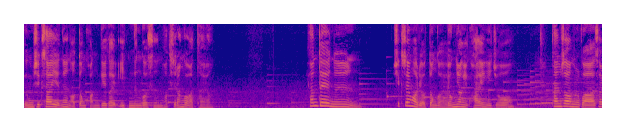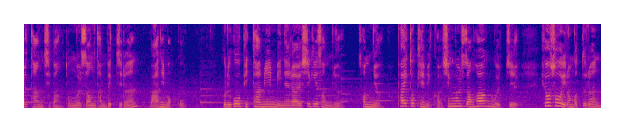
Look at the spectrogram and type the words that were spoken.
음식 사이에는 어떤 관계가 있는 것은 확실한 것 같아요. 현대에는 식생활이 어떤가요? 영양이 과잉이죠. 탄수화물과 설탕, 지방, 동물성 단백질은 많이 먹고, 그리고 비타민, 미네랄, 식이섬유, 섬유, 파이토케미컬, 식물성 화학물질, 효소 이런 것들은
